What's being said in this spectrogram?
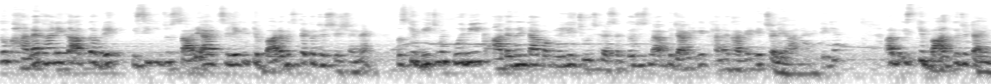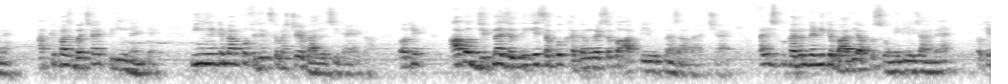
तो खाना खाने का आपका ब्रेक इसी जो साढ़े आठ से लेकर के बारह बजे तक का जो सेशन है, उसके बीच में कोई भी एक आधा घंटा आप अपने लिए चूज़ कर सकते हो, जिसमें आपको जाकर के खाना खा करके चले आना है, ठीक है? अब इसके बाद का जो टाइम है, आपके पास बच रहा है तीन घंटे। तीन घंटे में आपको फिजिक्स केमिस्ट्री और बायोलॉजी रहेगा ओके आप अब जितना जल्दी ये सबको खत्म कर सको, आपके लिए उतना ज़्यादा अच्छा है। और इसको खत्म करने के बाद ही आपको सोने के लिए जाना है ओके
